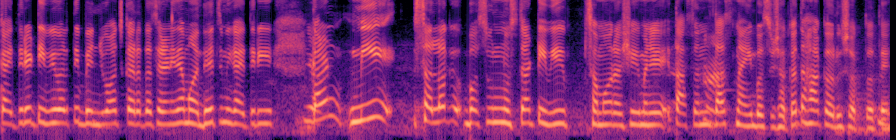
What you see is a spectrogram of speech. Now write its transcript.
काहीतरी टी व्हीवरती बिंज वॉच करत असेल आणि त्यामध्येच मी काहीतरी कारण मी सलग बसून नुसता टी व्ही समोर अशी म्हणजे तासन तास नाही बसू शकत. हा करू शकतो ते.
